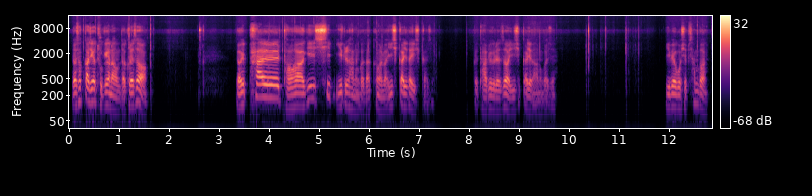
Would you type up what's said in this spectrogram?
여섯 가지가 두 개가 나온다. 그래서 여기 8 더하기 12를 하는 거다. 그럼 얼마? 20까지다 20까지. 그 답이 그래서 20까지 나오는 거지. 253번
